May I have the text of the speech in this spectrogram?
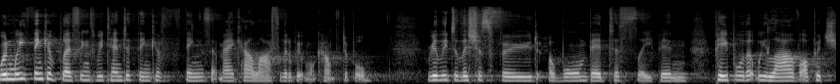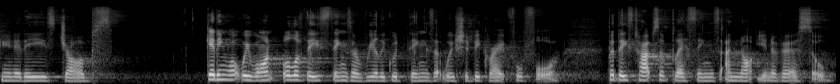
When we think of blessings, we tend to think of things that make our life a little bit more comfortable. Really delicious food, a warm bed to sleep in, people that we love, opportunities, jobs. Getting what we want, all of these things are really good things that we should be grateful for. But these types of blessings are not universal.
